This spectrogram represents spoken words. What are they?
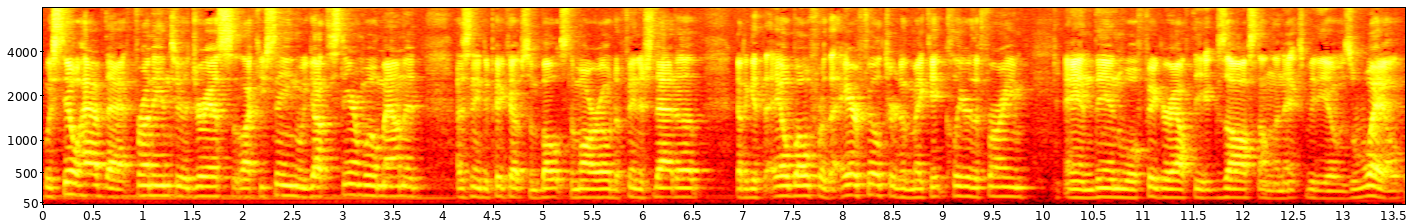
We still have that front end to address. Like you've seen, we got the steering wheel mounted. I just need to pick up some bolts tomorrow to finish that up. Got to get the elbow for the air filter to make it clear the frame. And then we'll figure out the exhaust on the next video as well.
